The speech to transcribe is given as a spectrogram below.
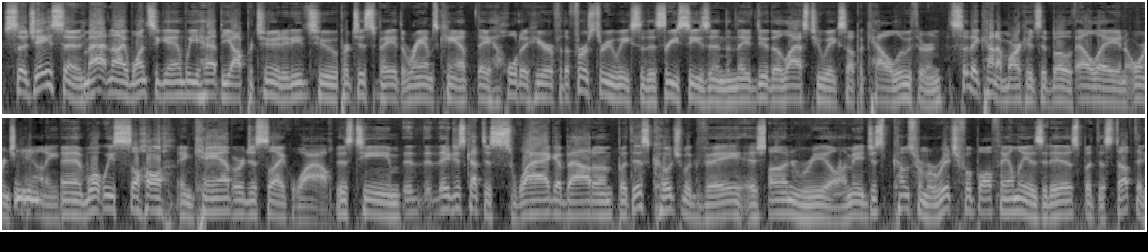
So, Jason, Matt and I, once again, we had the opportunity to participate at the Rams camp. They hold it here for the first three weeks of this preseason, and they do the last two weeks up at Cal Lutheran. So they kind of market to both LA and Orange mm-hmm. County. And what we saw in camp, we're just like, wow, this team. They just got this swag about them. But this Coach McVay is unreal. I mean, it just comes from a rich football family as it is, but the stuff that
